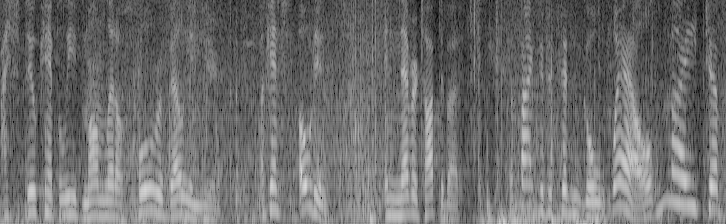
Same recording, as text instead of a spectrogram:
I still can't believe Mom led a whole rebellion here. Against Odin. And never talked about it. The fact that it didn't go well might have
